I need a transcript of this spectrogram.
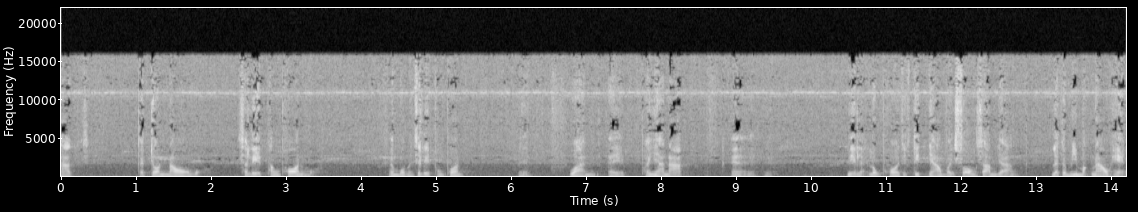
หากกระจอนเน่าบ่เสลดพังพ่อนบ่แล้วบ่เป็นเสลดพังพ่อนวานไอ้พญานาคนี่แหละหลวงพ่อจะติดยามไว้สองสามอย่าง แล้วก็มีหมักเน่าแห้ง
